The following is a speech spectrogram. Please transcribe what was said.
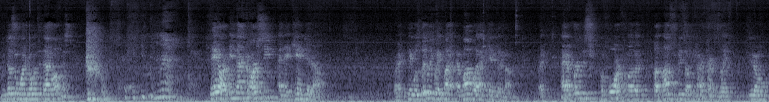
who doesn't want to go into that office. they are in that car seat and they can't get out. Right? They will literally weigh a mom will, I can't get them out. Right? And I've heard this before from other uh, moms who've been to chiropractors, like, you know,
